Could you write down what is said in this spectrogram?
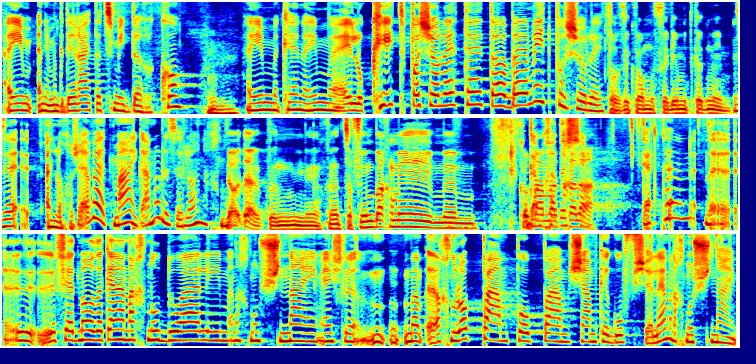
האם אני מגדירה את עצמי דרכו, mm-hmm. האם כן, האם אלוקית פה שולטת או הבהמית פה שולטת. טוב, זה כבר מושגים מתקדמים. זה, אני לא חושבת, מה, הגענו לזה, לא אנחנו. לא יודע, צופים בך מכל פעם מההתחלה. כן, כן, לפי אדמו"ר זקן אנחנו דואליים, אנחנו שניים, יש, אנחנו לא פעם פה, פעם שם כגוף שלם, אנחנו שניים.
